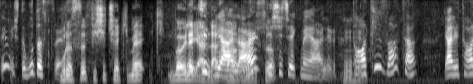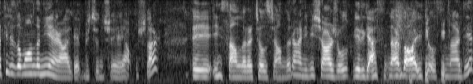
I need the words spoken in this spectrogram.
Değil mi? İşte bu da stres. Burası fişi çekme böyle Bu yerler, yerler daha doğrusu. fişi çekme yerleri. Tatil zaten yani tatil zamanında niye herhalde bütün şeye yapmışlar? Ee, insanlara, çalışanlara hani bir şarj olup geri gelsinler daha iyi çalışsınlar diye.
